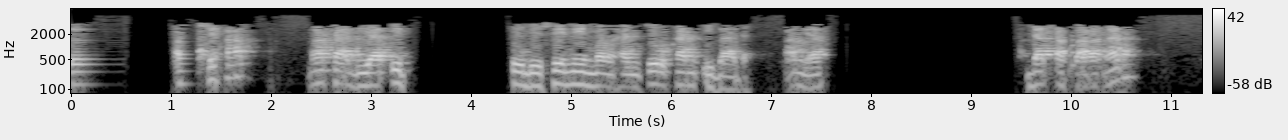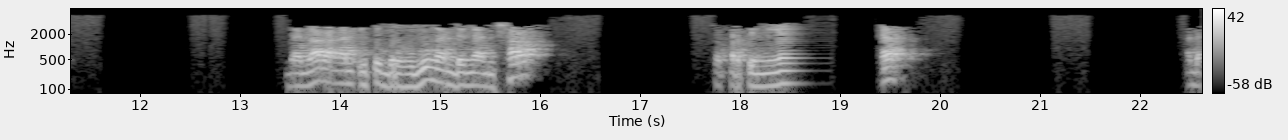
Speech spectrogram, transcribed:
Ke sehat maka dia itu di sini menghancurkan ibadah. Paham ya? Data larangan. Dan larangan itu berhubungan dengan syarat. Seperti niat. Ada.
